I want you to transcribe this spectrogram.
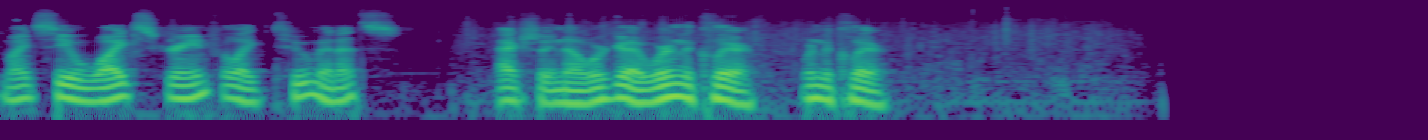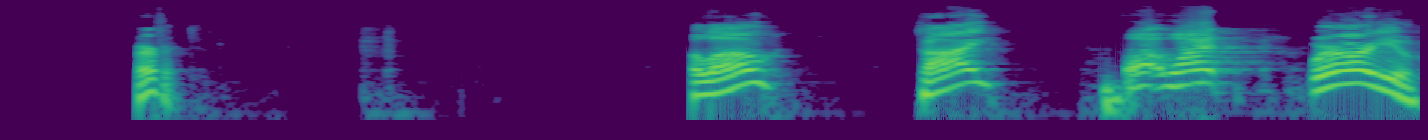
Might see a white screen for like two minutes. Actually, no, we're good. We're in the clear. We're in the clear. Perfect. Hello? Ty? What? What? Where are you?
